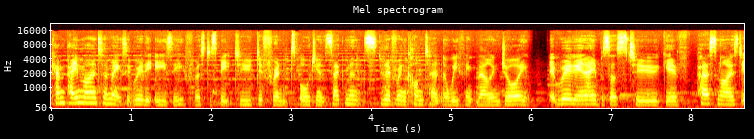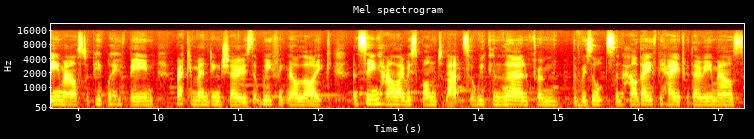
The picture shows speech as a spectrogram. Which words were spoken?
Campaign Monitor makes it really easy for us to speak to different audience segments, delivering content that we think they'll enjoy. It really enables us to give personalised emails to people who've been recommending shows that we think they'll like and seeing how they respond to that so we can learn from the results and how they've behaved with their emails.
